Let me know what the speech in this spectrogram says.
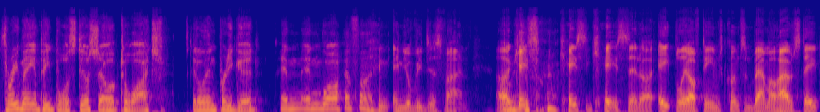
Three million people will still show up to watch. It'll end pretty good, and and we'll all have fun. and, and you'll be just fine. Uh, Casey, fine. Casey Case said uh, eight playoff teams: Clemson, Bama, Ohio State,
